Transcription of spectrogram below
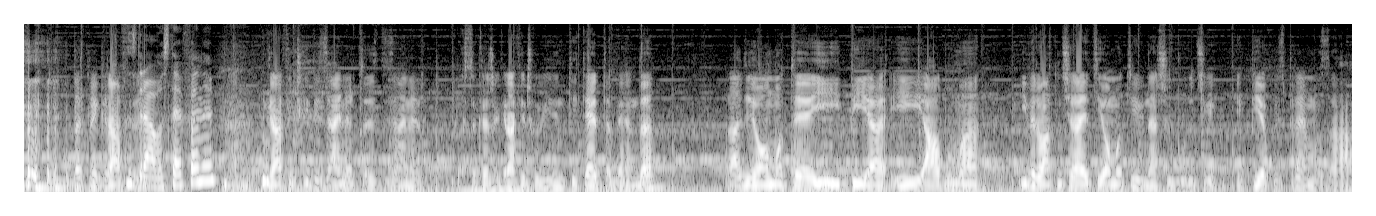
dakle graf, Zdravo Stefane. grafički dizajner, to je dizajner kako se to kaže grafičkog identiteta benda. Radio omote i EP-a i albuma i verovatno će raditi omote i našeg budućeg EP-a koji spremamo za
